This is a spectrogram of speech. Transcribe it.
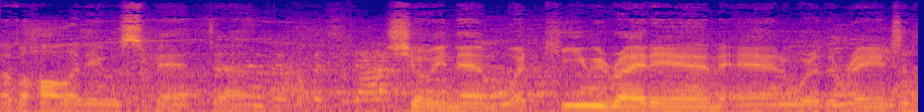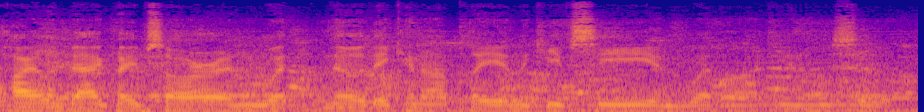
of the holiday was spent um, showing them what key we write in and where the range of the Highland bagpipes are and what no they cannot play in the key of C and whatnot, you know. So,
